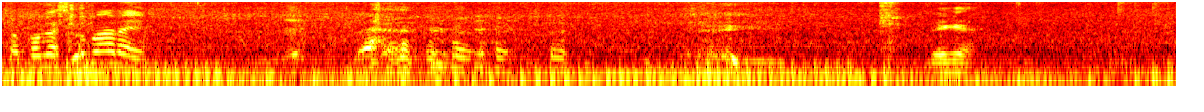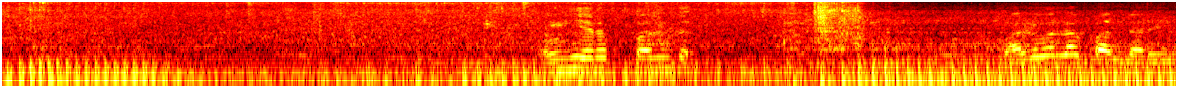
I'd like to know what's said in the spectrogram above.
Napagas ka ba rin? Teka. Ang hirap panda. Mahal wala panda rin.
